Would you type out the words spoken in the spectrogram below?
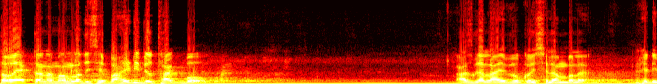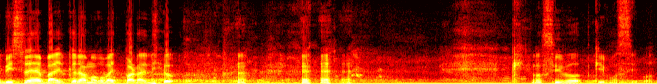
তবে একটা না মামলা দিছে বাহিরি তো থাকব। আজকে লাইভও কইছিলাম বলে, হেডি বিশ্রায় বাইর করে আমাকে বাইর পাঠাই দিও। কি মুসিবত কি মুসিবত।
